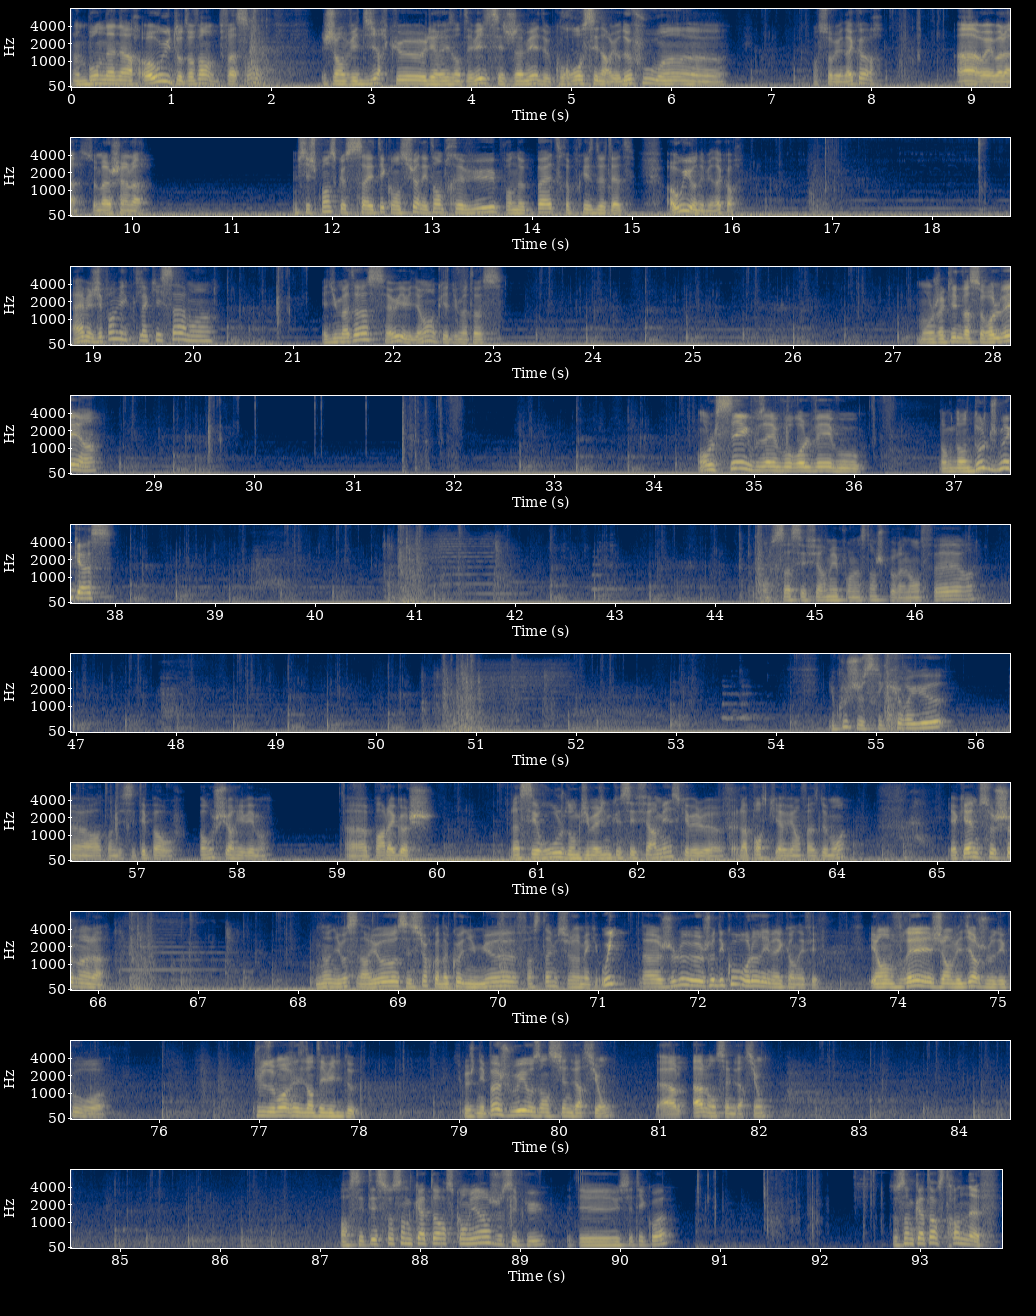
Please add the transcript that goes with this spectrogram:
Un bon nanar. Oh oui, de toute façon, j'ai envie de dire que les Resident Evil, c'est jamais de gros scénarios de fou, hein. On soit bien d'accord. Ah ouais, voilà, ce machin-là. Même si je pense que ça a été conçu en étant prévu pour ne pas être prise de tête. Ah oui, on est bien d'accord. Ah mais j'ai pas envie de claquer ça, moi. Y'a du matos Ah oui, évidemment qu'il y du matos. Bon, Jacqueline va se relever, hein. On le sait que vous allez vous relever, vous. Donc dans le doute, je me casse. Bon, ça c'est fermé pour l'instant, je peux rien en faire. Du coup, je serais curieux... Alors, attendez, c'était par où? Par où je suis arrivé, moi? Euh, Par la gauche. Là, c'est rouge, donc j'imagine que c'est fermé, parce qu'il y avait la porte qu'il y avait en face de moi. Il y a quand même ce chemin-là. Non, niveau scénario, c'est sûr qu'on a connu mieux First Time sur le remake. Oui, euh, je, découvre le remake, en effet. Et en vrai, j'ai envie de dire, je le découvre plus ou moins Resident Evil 2. Parce que je n'ai pas joué aux anciennes versions, à l'ancienne version. Alors c'était 74 combien? Je sais plus. C'était quoi? 74 39.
